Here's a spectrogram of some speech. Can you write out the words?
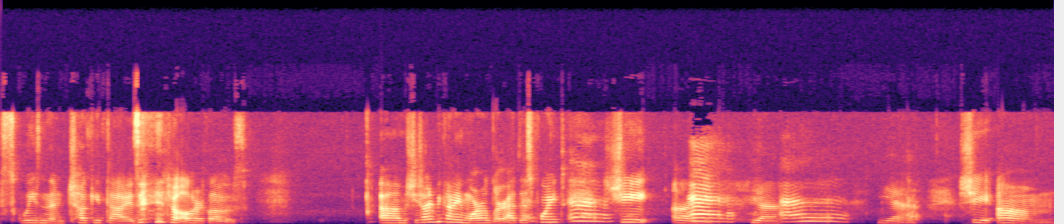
squeezing them chunky thighs into all her clothes. Um, she started becoming more alert at this point. She, um, yeah, yeah. She, um,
